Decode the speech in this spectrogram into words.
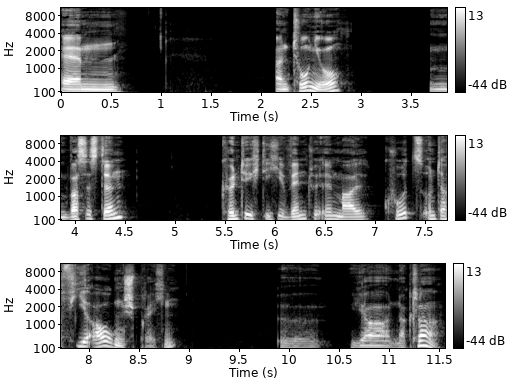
Ähm. Antonio, was ist denn? Könnte ich dich eventuell mal kurz unter vier Augen sprechen? Äh, ja, na klar.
